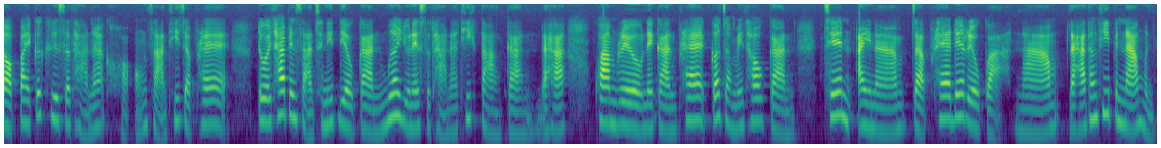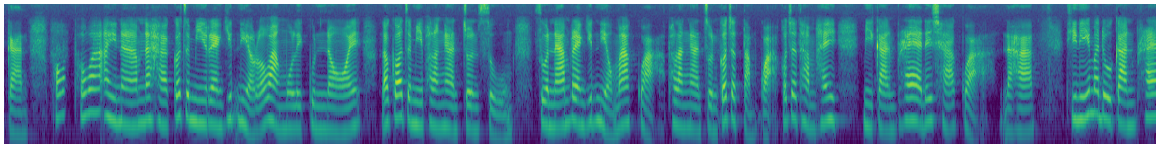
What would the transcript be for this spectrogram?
ต่อไปก็คือสถานะของสารที่จะแพร่ โดยถ้าเป็นสารชนิดเดียวกันเมื่ออยู่ในสถานะที่ต่างกันนะคะ ความเร็วในการแพร่ก็จะไม่เท่ากันเช่น ไอน้ำจะแพร่ได้เร็วกว่าน้ำนะคะ ทั้งที่เป็นน้ำเหมือนกัน เพราะเพราะว่าไอน้ำนะคะก็จะมีแรงยึดเหนี่ยวระหว่างโมเลกุลน้อย แล้วก็จะมีพลังงานจนสูง ส่วนน้ำแรงยึดเหนี่ยวมากกว่า พลังงานจนก็จะต่ำกว่า ก็จะทำให้มีการแพร่ได้ช้ากว่านะคะ ทีนี้มาดูการแพร่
